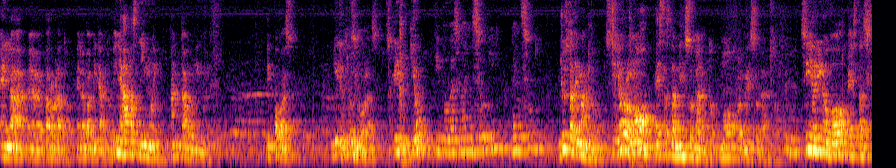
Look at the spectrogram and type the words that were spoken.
en la eh, uh, parolado, en la babilado. Vi ne havas limoi, antau limoi. Vi povas Diru, kiu vi volas? Skribu, kio? Vi povas mensugi, mensugi? Giusta demando. Signoro Mo estas la mensoganto. Mo por mensoganto. Mm -hmm. Signorino Vo estas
